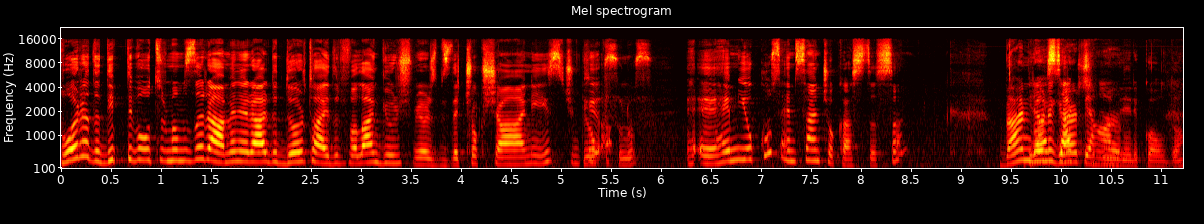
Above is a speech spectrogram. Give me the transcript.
Bu arada dip dibe oturmamıza rağmen herhalde 4 aydır falan görüşmüyoruz biz de. Çok şahaneyiz. Çünkü Yoksunuz. e, hem yokuz hem sen çok hastasın. Ben Biraz böyle sert gerçekten... bir hamilelik oldu.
